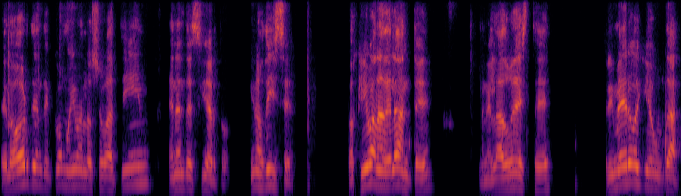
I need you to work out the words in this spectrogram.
El orden de cómo iban los Shevatim en el desierto. Y nos dice, los que iban adelante, en el lado este, primero Yehudá.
